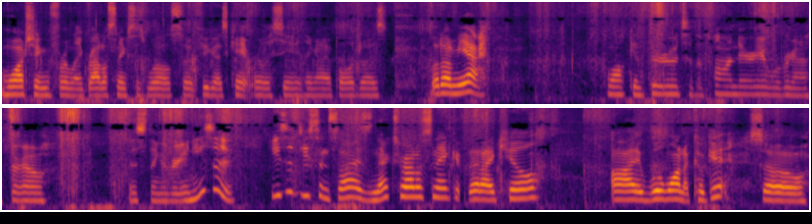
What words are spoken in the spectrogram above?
I'm watching for like rattlesnakes as well, so if you guys can't really see anything, I apologize. But um, yeah, walking through to the pond area where we're gonna throw this thing over. And he's a he's a decent size. Next rattlesnake that I kill, I will want to cook it. So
